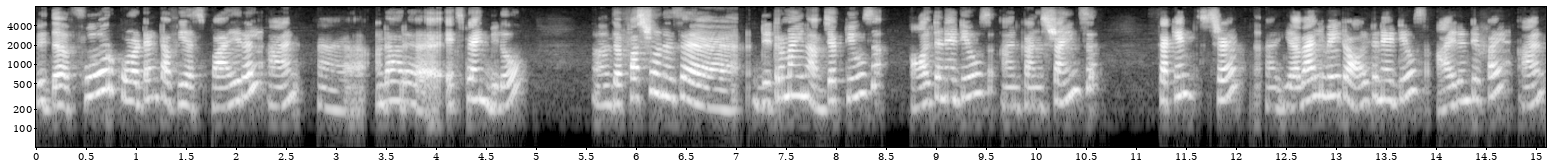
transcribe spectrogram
with the four quadrant of a spiral and, uh, and are uh, explained below. Uh, the first one is uh, determine objectives, alternatives and constraints. Second step, uh, evaluate alternatives, identify and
